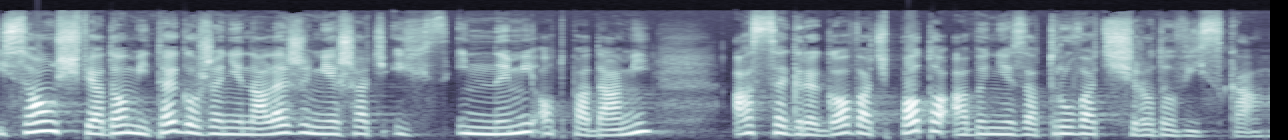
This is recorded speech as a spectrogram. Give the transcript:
i są świadomi tego, że nie należy mieszać ich z innymi odpadami, a segregować po to, aby nie zatruwać środowiska.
